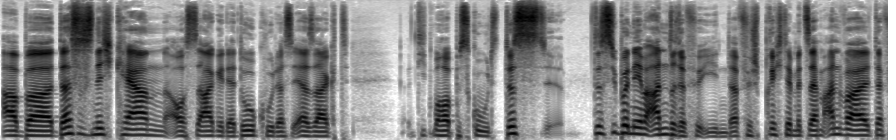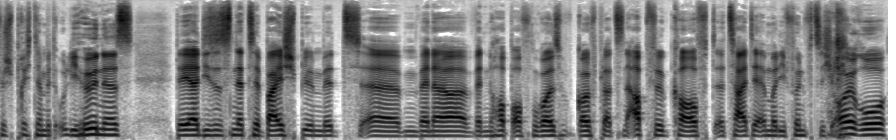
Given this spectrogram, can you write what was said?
aber das ist nicht Kernaussage der Doku, dass er sagt, Dietmar Hopp ist gut. Das, das übernehmen andere für ihn. Dafür spricht er mit seinem Anwalt, dafür spricht er mit Uli Hoeneß, der ja dieses nette Beispiel mit, ähm, wenn er, wenn Hopp auf dem Golf Golfplatz einen Apfel kauft, äh, zahlt er immer die 50 Euro.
